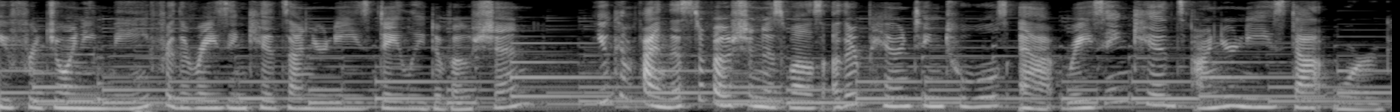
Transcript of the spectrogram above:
You for joining me for the Raising Kids on Your Knees daily devotion. You can find this devotion as well as other parenting tools at raisingkidsonyourknees.org.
